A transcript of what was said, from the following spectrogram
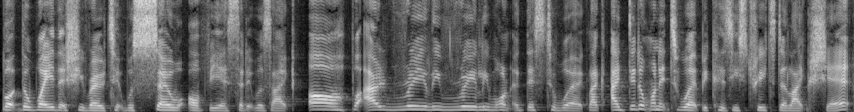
but the way that she wrote it was so obvious that it was like oh but i really really wanted this to work. Like i didn't want it to work because he's treated her like shit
